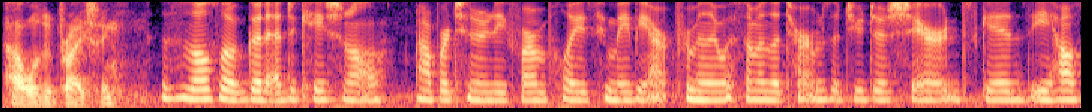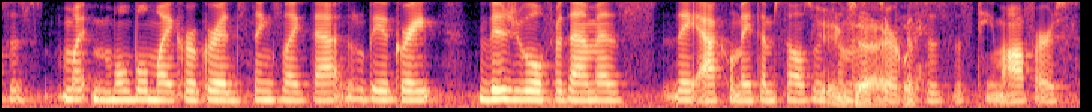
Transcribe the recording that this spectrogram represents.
how we'll do pricing. This is also a good educational opportunity for employees who maybe aren't familiar with some of the terms that you just shared skids, e houses, mi- mobile microgrids, things like that. It'll be a great visual for them as they acclimate themselves with some of the services this team offers.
